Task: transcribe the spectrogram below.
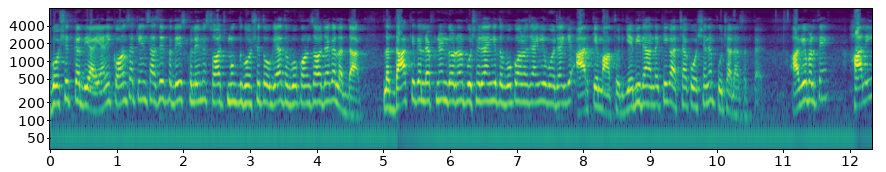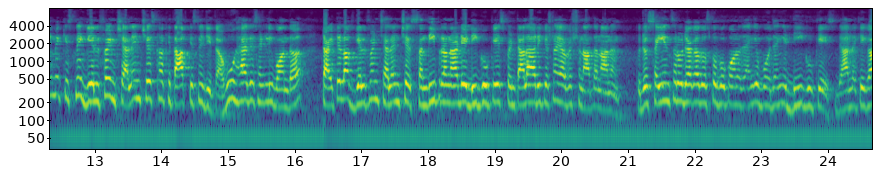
घोषित कर दिया। यानी कौन सा केंद्र शासित प्रदेश खुले में शौच मुक्त घोषित हो गया तो वो कौन सा हो जाएगा? लद्दाख। लद्दाख के अगर लेफ्टिनेंट गवर्नर पूछे जाएँगे तो वो कौन हो जाएँगे? वो हो जाएँगे आर के माथुर ये भी ध्यान रखिएगा अच्छा क्वेश्चन है, पूछा जा सकता है। आगे बढ़ते हैं। हाल ही में किसने गिलफ्रेंड चैलेंज चेस का खिताब किसने जीता? Who has recently won the title of गिलफ्रेंड challenge chess Sandeep Ranade, D Gukesh Pentala Harikrishna या विश्वनाथन आनंद? तो जो सही आंसर हो जाएगा दोस्तों, वो कौन हो जाएँगे? वो हो जाएँगे डी गुकेश। ध्यान रखिएगा,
